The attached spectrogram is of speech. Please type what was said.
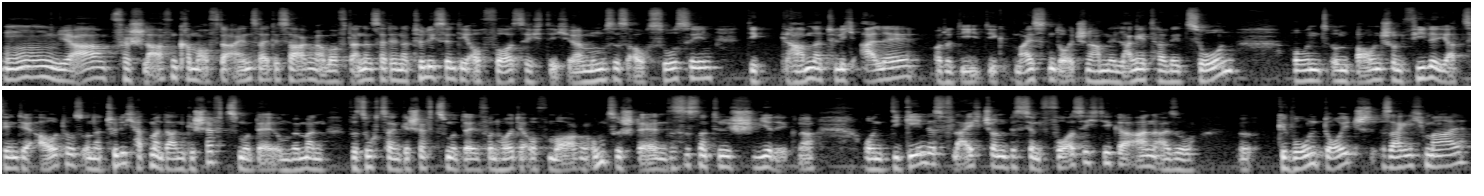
Mm, ja, verschlafen kann man auf der einen Seite sagen, aber auf der anderen Seite natürlich sind die auch vorsichtig. Man muss es auch so sehen, die haben natürlich alle oder die, die meisten Deutschen haben eine lange Tradition und, und bauen schon viele Jahrzehnte Autos. Und natürlich hat man da ein Geschäftsmodell. Und wenn man versucht, sein Geschäftsmodell von heute auf morgen umzustellen, das ist natürlich schwierig. Ne? Und die gehen das vielleicht schon ein bisschen vorsichtiger an, also äh, gewohnt deutsch, sage ich mal.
